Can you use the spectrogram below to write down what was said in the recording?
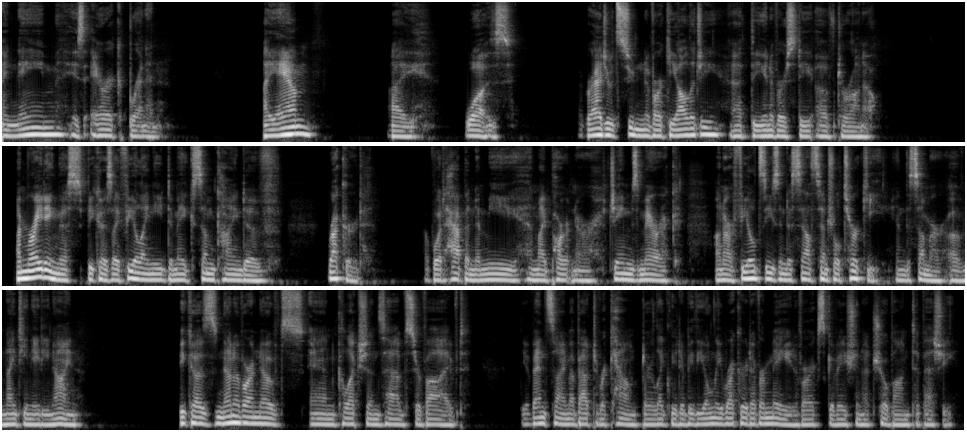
My name is Eric Brennan. I am, I was, a graduate student of archaeology at the University of Toronto. I'm writing this because I feel I need to make some kind of record of what happened to me and my partner, James Merrick, on our field season to south central Turkey in the summer of 1989. Because none of our notes and collections have survived, the events I'm about to recount are likely to be the only record ever made of our excavation at Choban Tepeshi.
